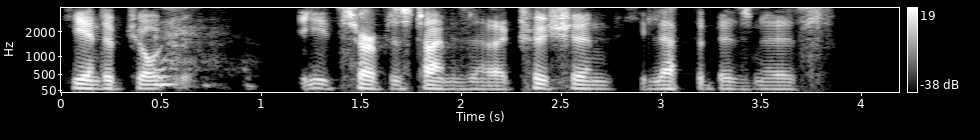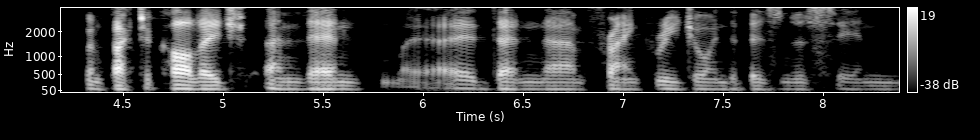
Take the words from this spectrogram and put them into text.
He ended up joining. he'd served his time as an electrician. He left the business, went back to college, and then uh, then um, Frank rejoined the business in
